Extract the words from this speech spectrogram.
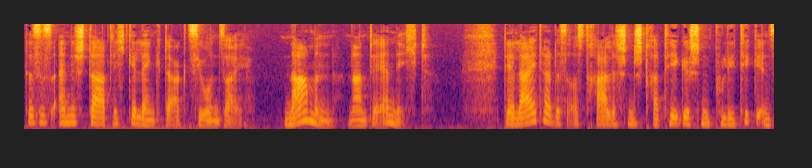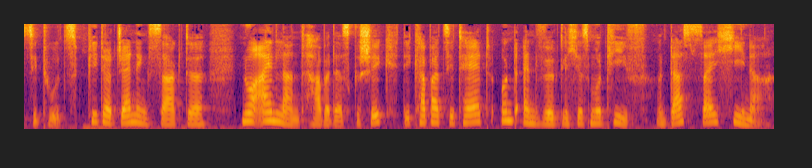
dass es eine staatlich gelenkte Aktion sei. Namen nannte er nicht. Der Leiter des australischen strategischen Politikinstituts, Peter Jennings, sagte, nur ein Land habe das Geschick, die Kapazität und ein wirkliches Motiv, und das sei China,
